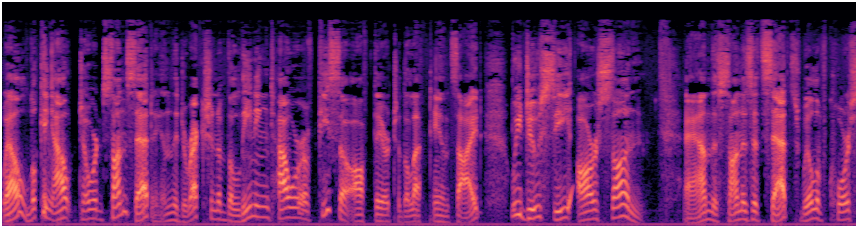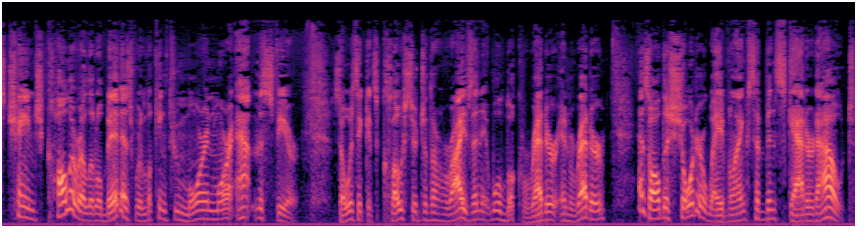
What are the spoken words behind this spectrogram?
Well, looking out toward sunset in the direction of the leaning tower of Pisa off there to the left hand side, we do see our sun. And the sun as it sets will of course change color a little bit as we're looking through more and more atmosphere. So as it gets closer to the horizon, it will look redder and redder as all the shorter wavelengths have been scattered out.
